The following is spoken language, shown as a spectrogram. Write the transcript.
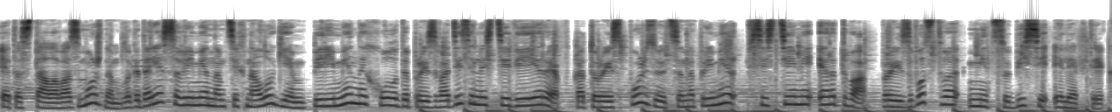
Это стало возможным благодаря современным технологиям переменной холодопроизводительности VRF, которые используются, например, в системе R2 производства Mitsubishi Electric.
